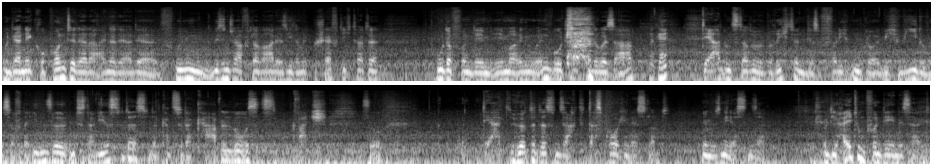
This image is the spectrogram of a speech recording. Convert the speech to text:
Und der Necroponte, der da einer der, der frühen Wissenschaftler war, der sich damit beschäftigt hatte, Bruder von dem ehemaligen UN-Botschafter der USA, okay. der hat uns darüber berichtet und wir so völlig ungläubig, wie, du bist auf einer Insel, installierst du das und dann kannst du da kabellos, das ist Quatsch. So. Der hat, hörte das und sagte, das brauche ich in Estland. Wir müssen die Ersten sein. Und die Haltung von denen ist halt,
